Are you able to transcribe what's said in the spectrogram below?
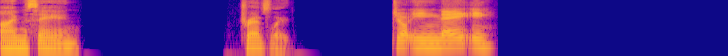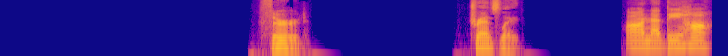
I'm saying. Translate. Third. Translate. Anadiha.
